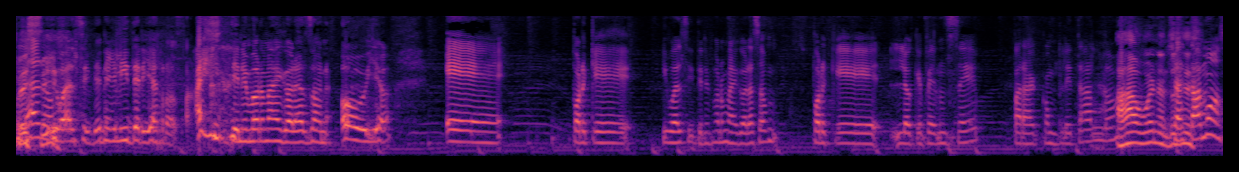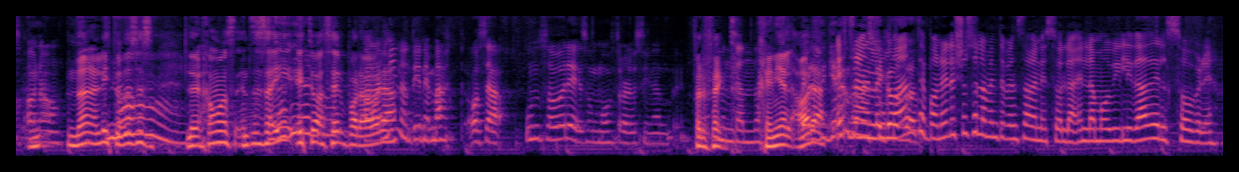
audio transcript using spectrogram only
claro. Igual sí, tiene glitter y es rosa. Ay, tiene forma de corazón, obvio. Eh, porque, igual sí, tiene forma de corazón, porque lo que pensé para completarlo. Ah, bueno, entonces. ¿Ya estamos o no? No, no, listo. No. Entonces lo dejamos. Entonces ahí, esto va a ser por para ahora. mí no tiene más. O sea, un sobre es un monstruo alucinante. Perfecto. Genial. Ahora. si quieres- Es ponerle transhumante, ponele. Yo solamente pensaba en eso, la- en la movilidad del sobre.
